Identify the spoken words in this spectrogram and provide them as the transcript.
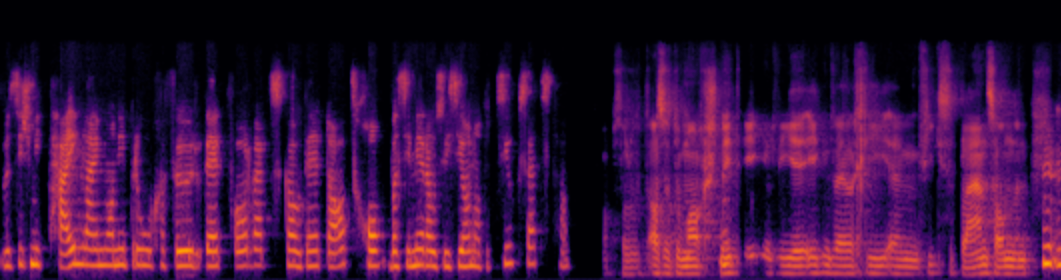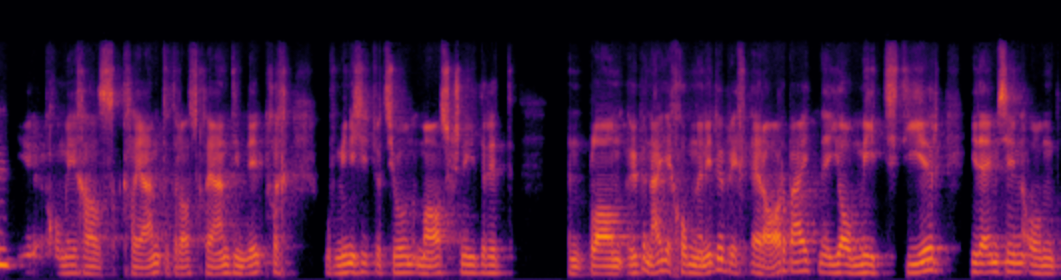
was ist meine Timeline, die ich brauche, für dort vorwärts zu gehen, dort anzukommen, was ich mir als Vision oder Ziel gesetzt habe. Absolut. Also du machst nicht irgendwie irgendwelche ähm, fixen Pläne, sondern mm hier komme ich als Klient oder als Klientin wirklich auf meine Situation maßgeschneidert einen Plan über. Nein, ich komme nicht über, ich erarbeite ja mit dir in dem Sinn und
